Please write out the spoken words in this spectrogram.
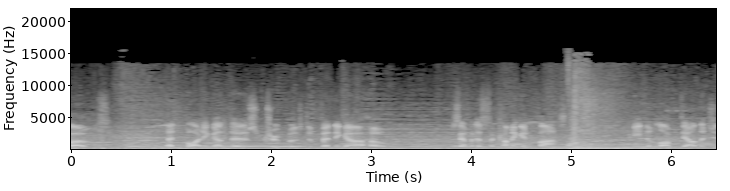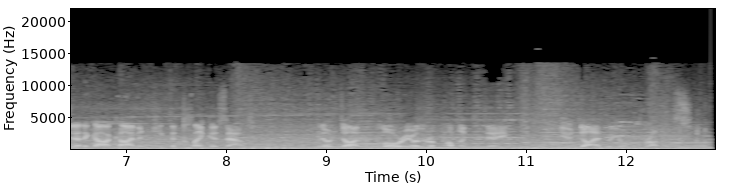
That fighting out there is troopers defending our home. Separatists are coming in fast. We need to lock down the genetic archive and keep the clankers out. You don't die for glory or the Republic today. You die for your brothers.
